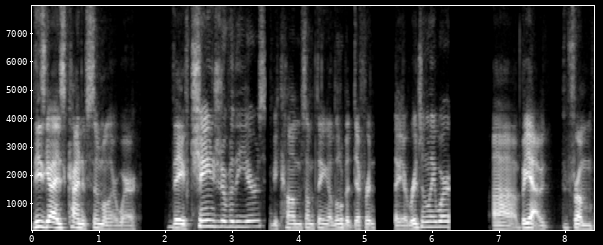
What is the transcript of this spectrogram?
These guys kind of similar where they've changed over the years, become something a little bit different than they originally were. Uh, but yeah, from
